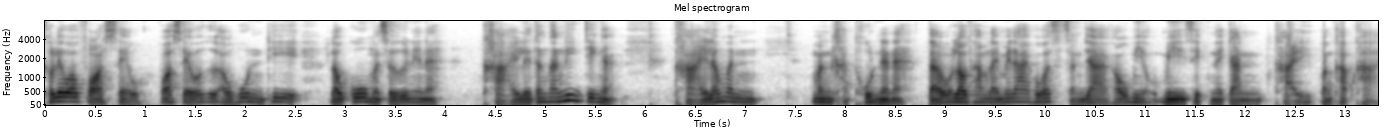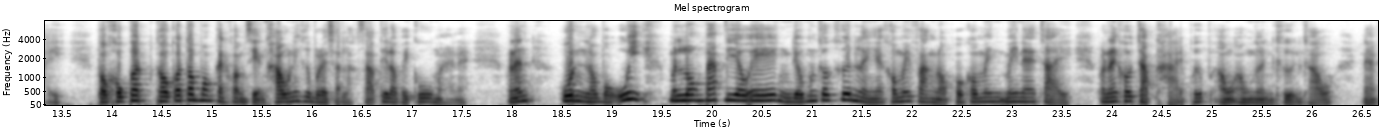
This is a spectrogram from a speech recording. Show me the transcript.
เขาเรียกว่า force sale force sale ก็คือเอาหุ้นที่เรากู้มาซื้อเนี่ยนะ ขายเลยทั้งๆที่จริงๆอะ่ะขายแล้วมันมันขัดทุนนะนะ แต่เราทำอะไรไม่ได้เพราะว่าสัญญาเขามีมีสิทธิ์ในการขายบังคับขาย เพราะเขาก็เขาก็ต้องป้องกันความเสี่ยงเขานี่คือบริษัทหลักทรัพย์ที่เราไปกู้มานะ เพราะนั้นหุ้นเราบอกอุ้ยมันลงแป๊บเดียวเอง เดี๋ยวมันก็ขึ้นอะไรเงี้ยเขาไม่ฟังหรอกเพราะเขาไม่ไม่แน่ใจ เพราะนั้นเขาจับขายปุ๊บเอาเอาเงินคืนเขานะ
